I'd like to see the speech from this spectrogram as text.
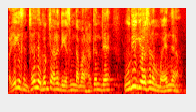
여기서는 전혀 걱정 안 해도 되겠습니다만 할 건데 우리 교회에서는 뭐 했냐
